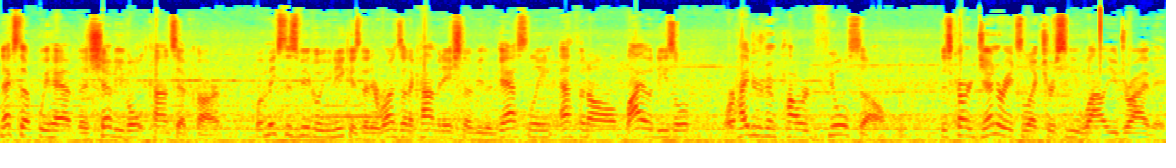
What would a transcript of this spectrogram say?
Next up we have the Chevy Volt concept car. What makes this vehicle unique is that it runs on a combination of either gasoline, ethanol, biodiesel, or hydrogen powered fuel cell. This car generates electricity while you drive it.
